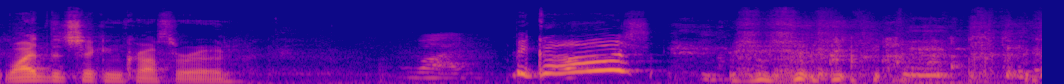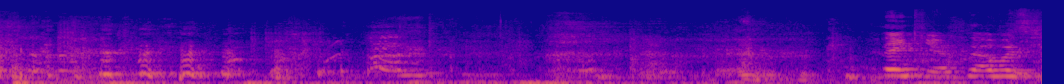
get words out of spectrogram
Why'd the chicken cross the road? Why? Because Thank you. That was.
